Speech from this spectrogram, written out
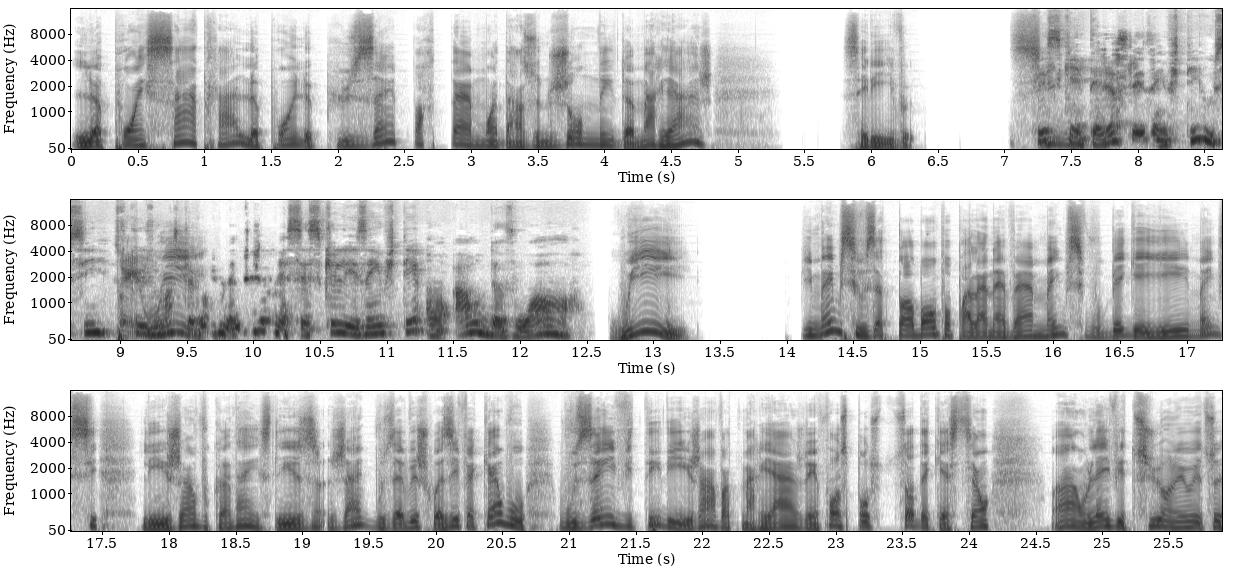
le point central, le point le plus important, moi, dans une journée de mariage, c'est les vœux. C'est ce qui intéresse les invités aussi. Ben Excuse-moi, je te coupe mais c'est ce que les invités ont hâte de voir. Oui. Puis même si vous n'êtes pas bon pour parler en avant, même si vous bégayez, même si les gens vous connaissent, les gens que vous avez choisis. Fait que quand vous, vous invitez des gens à votre mariage, des fois, on se pose toutes sortes de questions. Ah, on l'invite-tu, on l'invite-tu?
